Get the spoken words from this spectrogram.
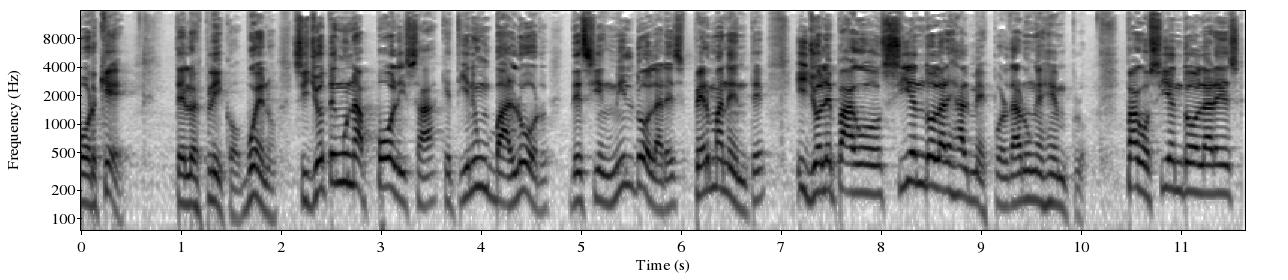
¿Por qué? Te lo explico. Bueno, si yo tengo una póliza que tiene un valor de 100 mil dólares permanente y yo le pago 100 dólares al mes, por dar un ejemplo, pago 100 dólares,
